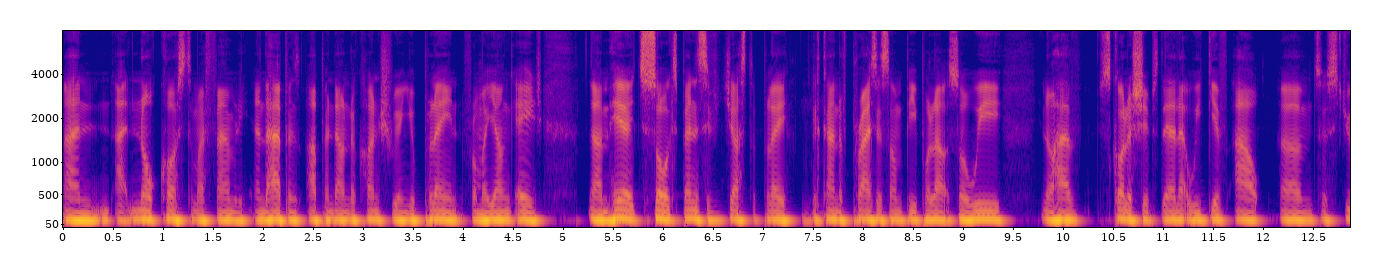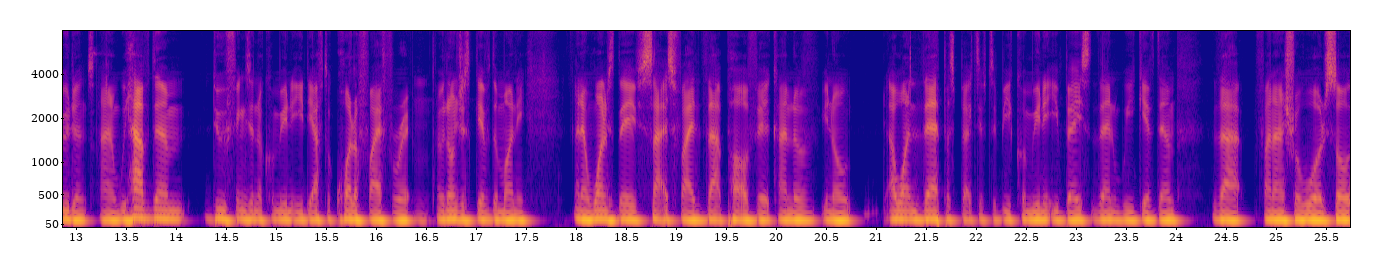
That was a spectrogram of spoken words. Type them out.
and at no cost to my family and that happens up and down the country and you're playing from a young age um, here it's so expensive just to play. It kind of prices some people out. So we, you know, have scholarships there that we give out um, to students, and we have them do things in the community. They have to qualify for it. Mm. We don't just give the money. And then once they've satisfied that part of it, kind of, you know, I want their perspective to be community based. Then we give them that financial reward. So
